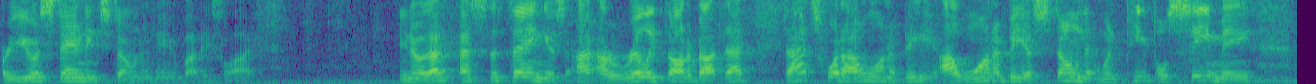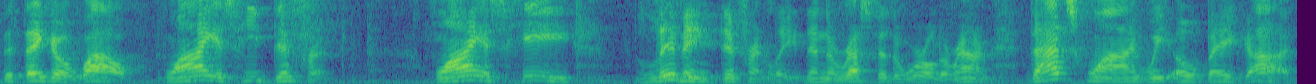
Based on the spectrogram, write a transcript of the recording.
Are you a standing stone in anybody's life? You know, that, that's the thing is I, I really thought about that. That's what I want to be. I want to be a stone that when people see me, that they go, wow, why is he different? Why is he living differently than the rest of the world around him? That's why we obey God.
